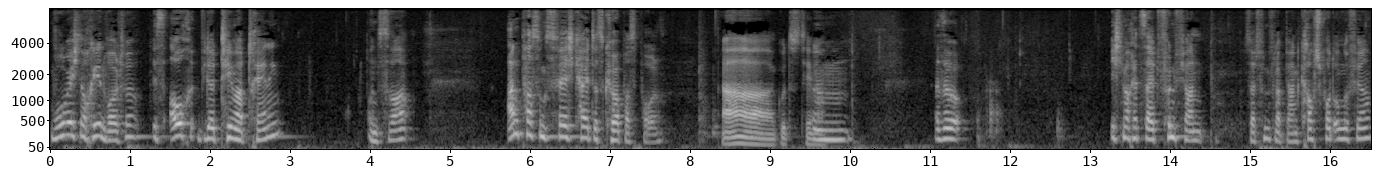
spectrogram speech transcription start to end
Worüber ich noch reden wollte, ist auch wieder Thema Training. Und zwar Anpassungsfähigkeit des Körpers, Paul. Ah, gutes Thema. Ähm, also, ich mache jetzt seit fünf Jahren, seit fünfeinhalb Jahren Kraftsport ungefähr.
